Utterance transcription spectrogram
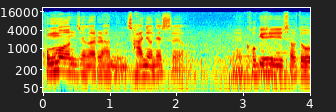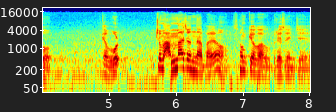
공무원 생활을 한 4년 했어요. 네, 거기서도 그러니까 좀 안 맞았나 봐요. 성격하고 그래서 이제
